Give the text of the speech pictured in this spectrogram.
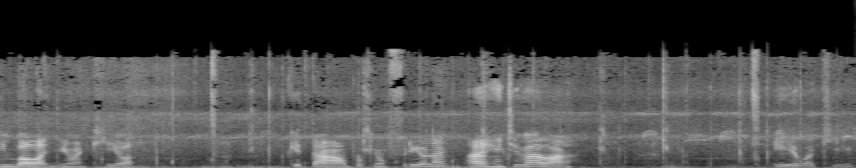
emboladinho aqui, ó. Porque tá um pouquinho frio, né? Aí a gente vai lá. E eu aqui.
